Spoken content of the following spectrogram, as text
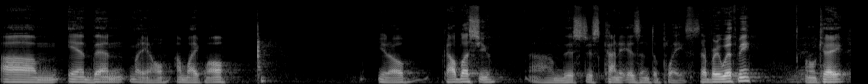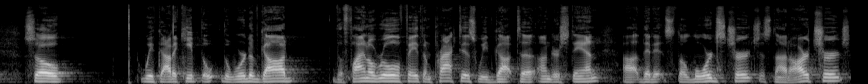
um, and then, you know, I'm like, well, you know, God bless you. Um, this just kind of isn't the place. Is everybody with me? Okay. So we've got to keep the, the Word of God the final rule of faith and practice, we've got to understand uh, that it's the Lord's church, it's not our church.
